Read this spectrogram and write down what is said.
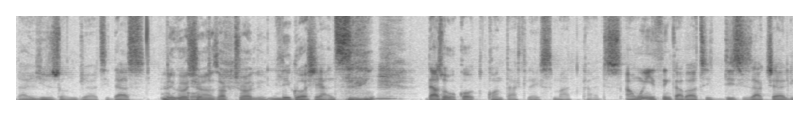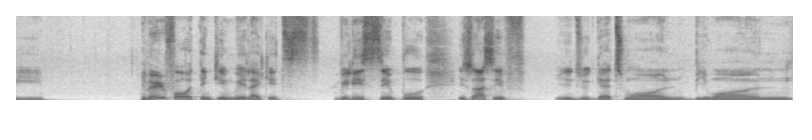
that Mm. you use on BRT. That's what Lagosians, actually. Lagosians. Mhm. That's what we call contactless smart cards. And when you think about it, this is actually a very forward thinking way. Like it's really simple. It's not as if you need to get one, be one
